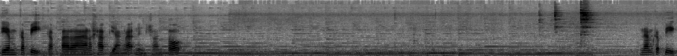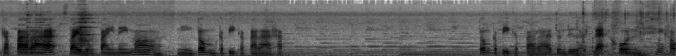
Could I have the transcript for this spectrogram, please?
เตรียมกะปิกับปลาร้านะครับ อย่างละ 1 ช้อนโต๊ะ นำกะปิกับปลาร้าใส่ลงไปในหม้อ นี่ต้มกะปิกับปลาร้าครับ ต้มกะปิกับปลาร้าจนเดือดและคนให้เข้า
